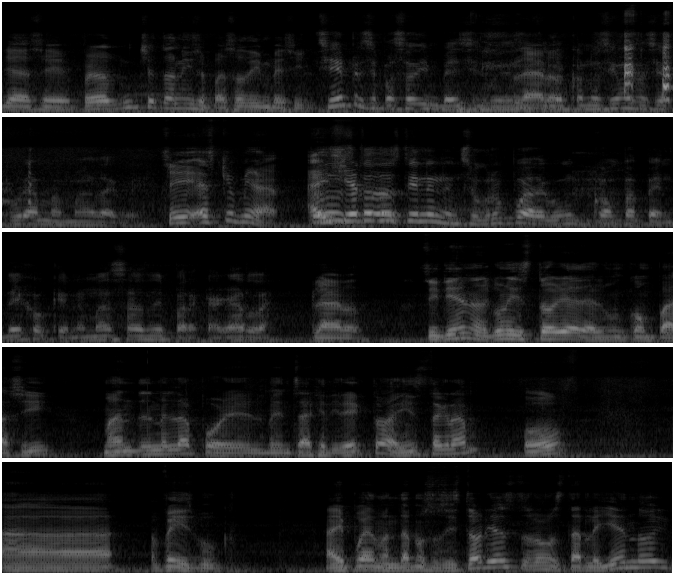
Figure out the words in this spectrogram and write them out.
Ya sé, pero pinche Tony se pasó de imbécil. Siempre se pasó de imbécil, güey. Claro. lo conocimos hacía pura mamada, güey. Sí, es que mira, hay Todos, ciertos... todos tienen en su grupo algún compa pendejo que nomás sale para cagarla. Claro. Si tienen alguna historia de algún compa así, mándenmela por el mensaje directo a Instagram o a Facebook. Ahí pueden mandarnos sus historias, los vamos a estar leyendo y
